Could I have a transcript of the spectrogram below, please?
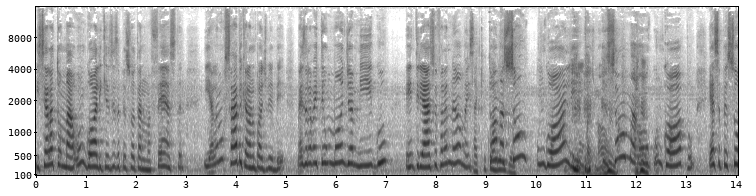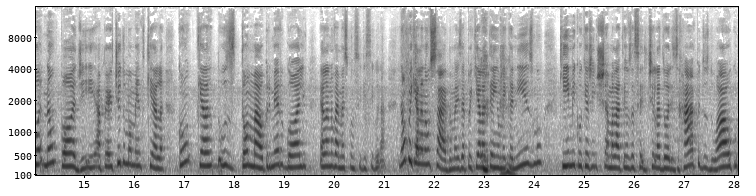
E se ela tomar um gole, que às vezes a pessoa está numa festa, e ela não sabe que ela não pode beber, mas ela vai ter um monte de amigo entre aspas, fala, não, mas tá toma só um, um, gole, não faz mal. só uma, um, um, copo. Essa pessoa não pode, e a partir do momento que ela, com, que ela tomar o primeiro gole, ela não vai mais conseguir segurar. Não porque ela não saiba, mas é porque ela tem um mecanismo químico que a gente chama lá, tem os acetiladores rápidos do álcool,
